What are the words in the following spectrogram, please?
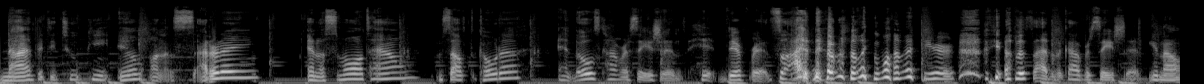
9:52 p.m. on a Saturday in a small town in South Dakota, and those conversations hit different. So I definitely want to hear the other side of the conversation, you know.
